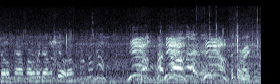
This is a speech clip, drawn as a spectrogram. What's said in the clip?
Shuttle pass all the way down the field, huh? Yeah! Yeah! Yeah! That's all right.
